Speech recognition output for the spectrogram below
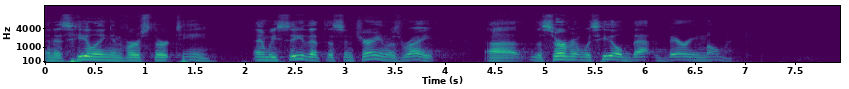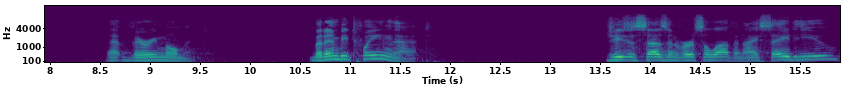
and his healing in verse 13, and we see that the centurion was right. Uh, the servant was healed that very moment. That very moment. But in between that, Jesus says in verse 11, I say to you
